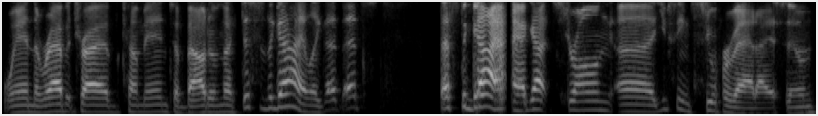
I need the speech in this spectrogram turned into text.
when the Rabbit Tribe come in to bow to him. Like, this is the guy. Like that that's that's the guy. I got strong. Uh you've seen Superbad, I assume.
